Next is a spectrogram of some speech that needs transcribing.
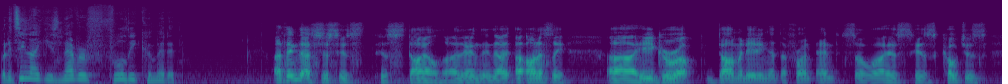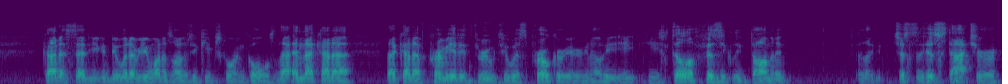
but it seemed like he's never fully committed. I think that's just his his style. And uh, honestly, uh, he grew up dominating at the front end, so uh, his his coaches kind of said you can do whatever you want as long as you keep scoring goals, and that and that kind of that kind of permeated through to his pro career. You know, he, he he's still a physically dominant, like just his stature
